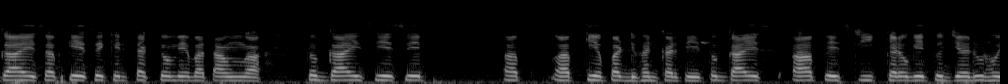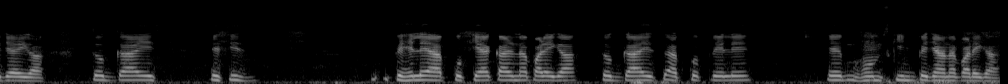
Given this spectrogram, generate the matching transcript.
गाय सब कैसे खरीद सकते हो, मैं बताऊँगा। तो गाय से से आप, आपके ऊपर डिपेंड करती है। तो गाइस आप स्ट्रीक करोगे तो ज़रूर हो जाएगा। तो गाइस इस पहले आपको क्या करना पड़ेगा? तो गाइस आपको पहले होम स्क्रीन पे जाना पड़ेगा।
